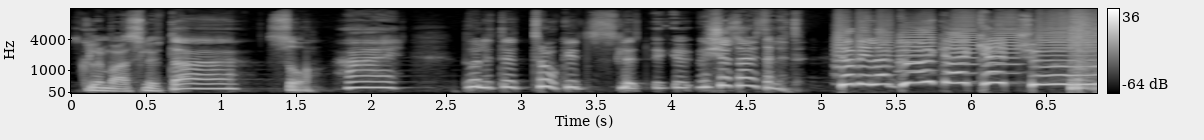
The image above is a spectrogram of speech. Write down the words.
Skulle den bara sluta så? Nej, det var lite tråkigt slut. Vi kör så här istället. Jag vill ha gurka-ketchup!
